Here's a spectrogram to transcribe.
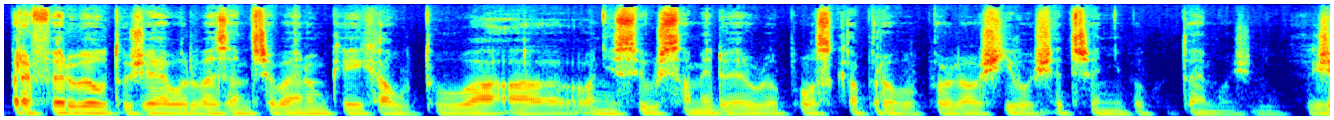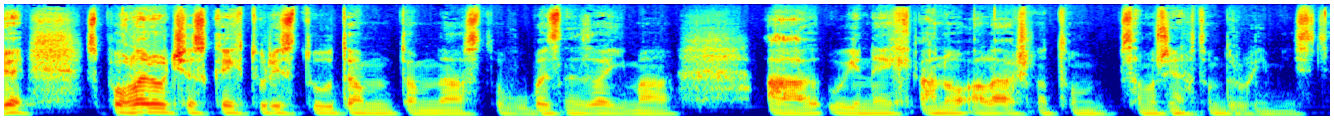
preferují to, že je odvezen třeba jenom k jejich autu a, a oni si už sami dojedou do Polska pro, pro další ošetření, pokud to je možné. Takže z pohledu českých turistů tam, tam nás to vůbec nezajímá a u jiných ano, ale až na tom, samozřejmě na tom druhém místě.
